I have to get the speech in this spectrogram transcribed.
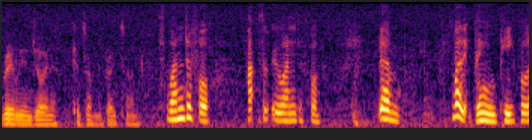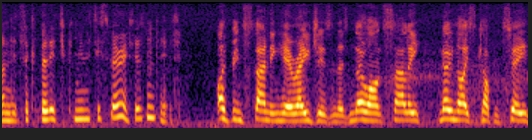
really enjoying it. Kids are having a great time. It's wonderful, absolutely wonderful. Um, well, it brings people and it's a village community spirit, isn't it? I've been standing here ages and there's no Aunt Sally, no nice cup of tea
